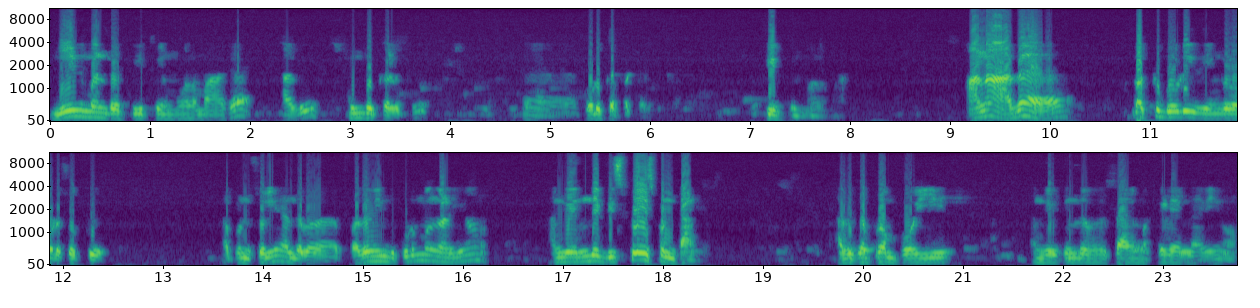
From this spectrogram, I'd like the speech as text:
நீதிமன்ற தீர்ப்பின் மூலமாக அது இந்துக்களுக்கு அஹ், கொடுக்கப்பட்டது. தீர்ப்பின் மூலமா. ஆனா அத பக்குபோடு இது எங்களோட சொத்து அப்படின்னு சொல்லி அந்த பதினைந்து குடும்பங்களையும் அங்க இருந்து டிஸ்பிளேஸ் பண்ணிட்டாங்க அதுக்கப்புறம் போய் அங்கே இருக்கின்ற விவசாய மக்கள் எல்லாரையும்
